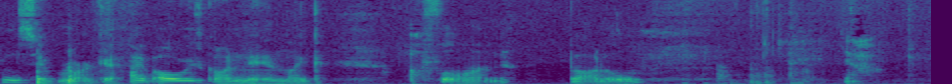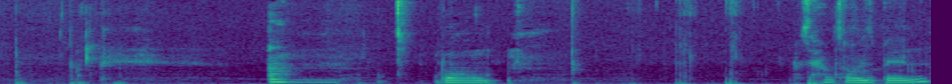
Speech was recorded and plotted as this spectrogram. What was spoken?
in the supermarket. I've always gotten in like a full on bottle. Yeah. Um well that's how it's always been.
